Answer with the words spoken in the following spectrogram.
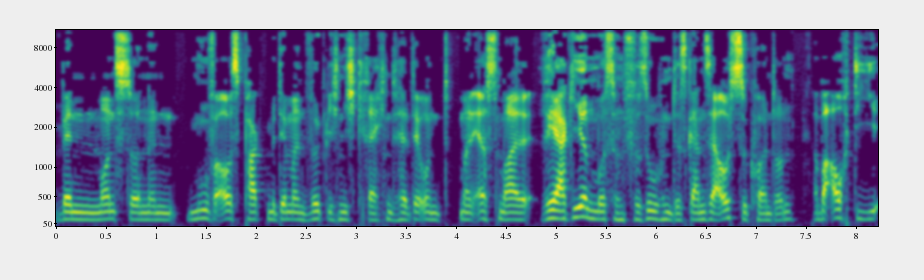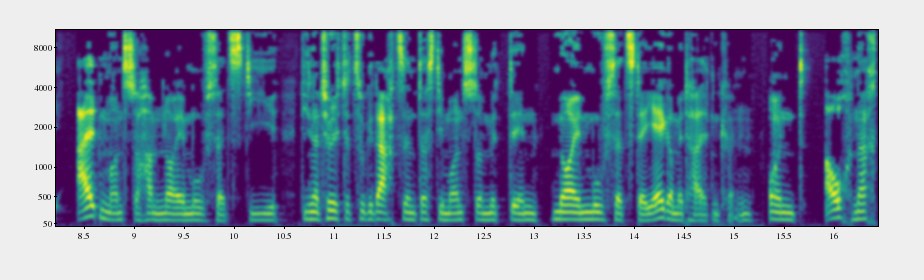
wenn ein Monster einen Move auspackt, mit dem man wirklich nicht gerechnet hätte und man erstmal reagieren muss und versuchen, das Ganze auszukontern. Aber auch die alten Monster haben neue Movesets, die, die natürlich dazu gedacht sind, dass die Monster mit den neuen Movesets der Jäger mithalten können. Und auch nach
